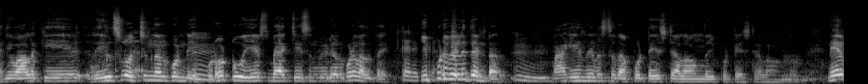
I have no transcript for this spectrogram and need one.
అది వాళ్ళకి రీల్స్లో వచ్చింది అనుకోండి ఇప్పుడు టూ ఇయర్స్ బ్యాక్ చేసిన వీడియోలు కూడా వెళ్తాయి. ఇప్పుడు వెళ్ళి తింటారు. నాకేం తెలుస్తుంది? అప్పుడు టేస్ట్ ఎలా ఉందో ఇప్పుడు టేస్ట్ ఎలా ఉందో. నేను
